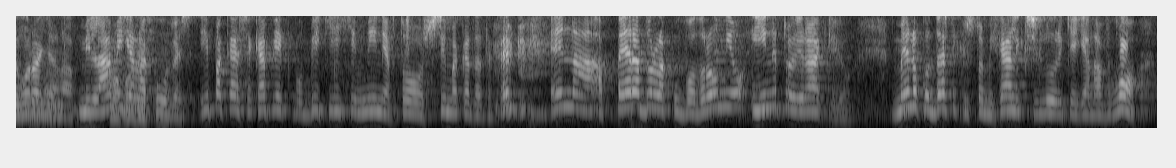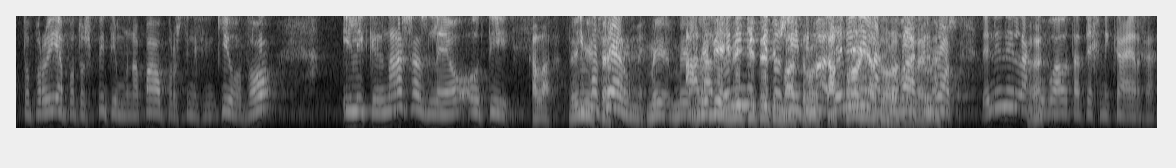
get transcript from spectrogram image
γρήγορα για να Μιλάμε για προχωρήσουμε. λακκούβες. Είπα κα- σε κάποια εκπομπή και είχε μείνει αυτό ως σήμα κατά τεθέν. Ένα απέραντο λακκουβοδρόμιο είναι το Ηράκλειο. Μένω κοντά στη Χριστομιχάλη Ξυλούρη και για να βγω το πρωί από το σπίτι μου να πάω προς την Εθνική Οδό, ειλικρινά σας λέω ότι Καλά, δεν είστε- υποφέρουμε. μη- μη- Αλλά μην δεν είναι διεκδικείτε εκεί το την ζήτημα. πατρότητα. Δεν είναι η Χρόνια τώρα λακκούβα, το λέμε. ακριβώς. Δεν είναι η λακκούβα τα τεχνικά έργα.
